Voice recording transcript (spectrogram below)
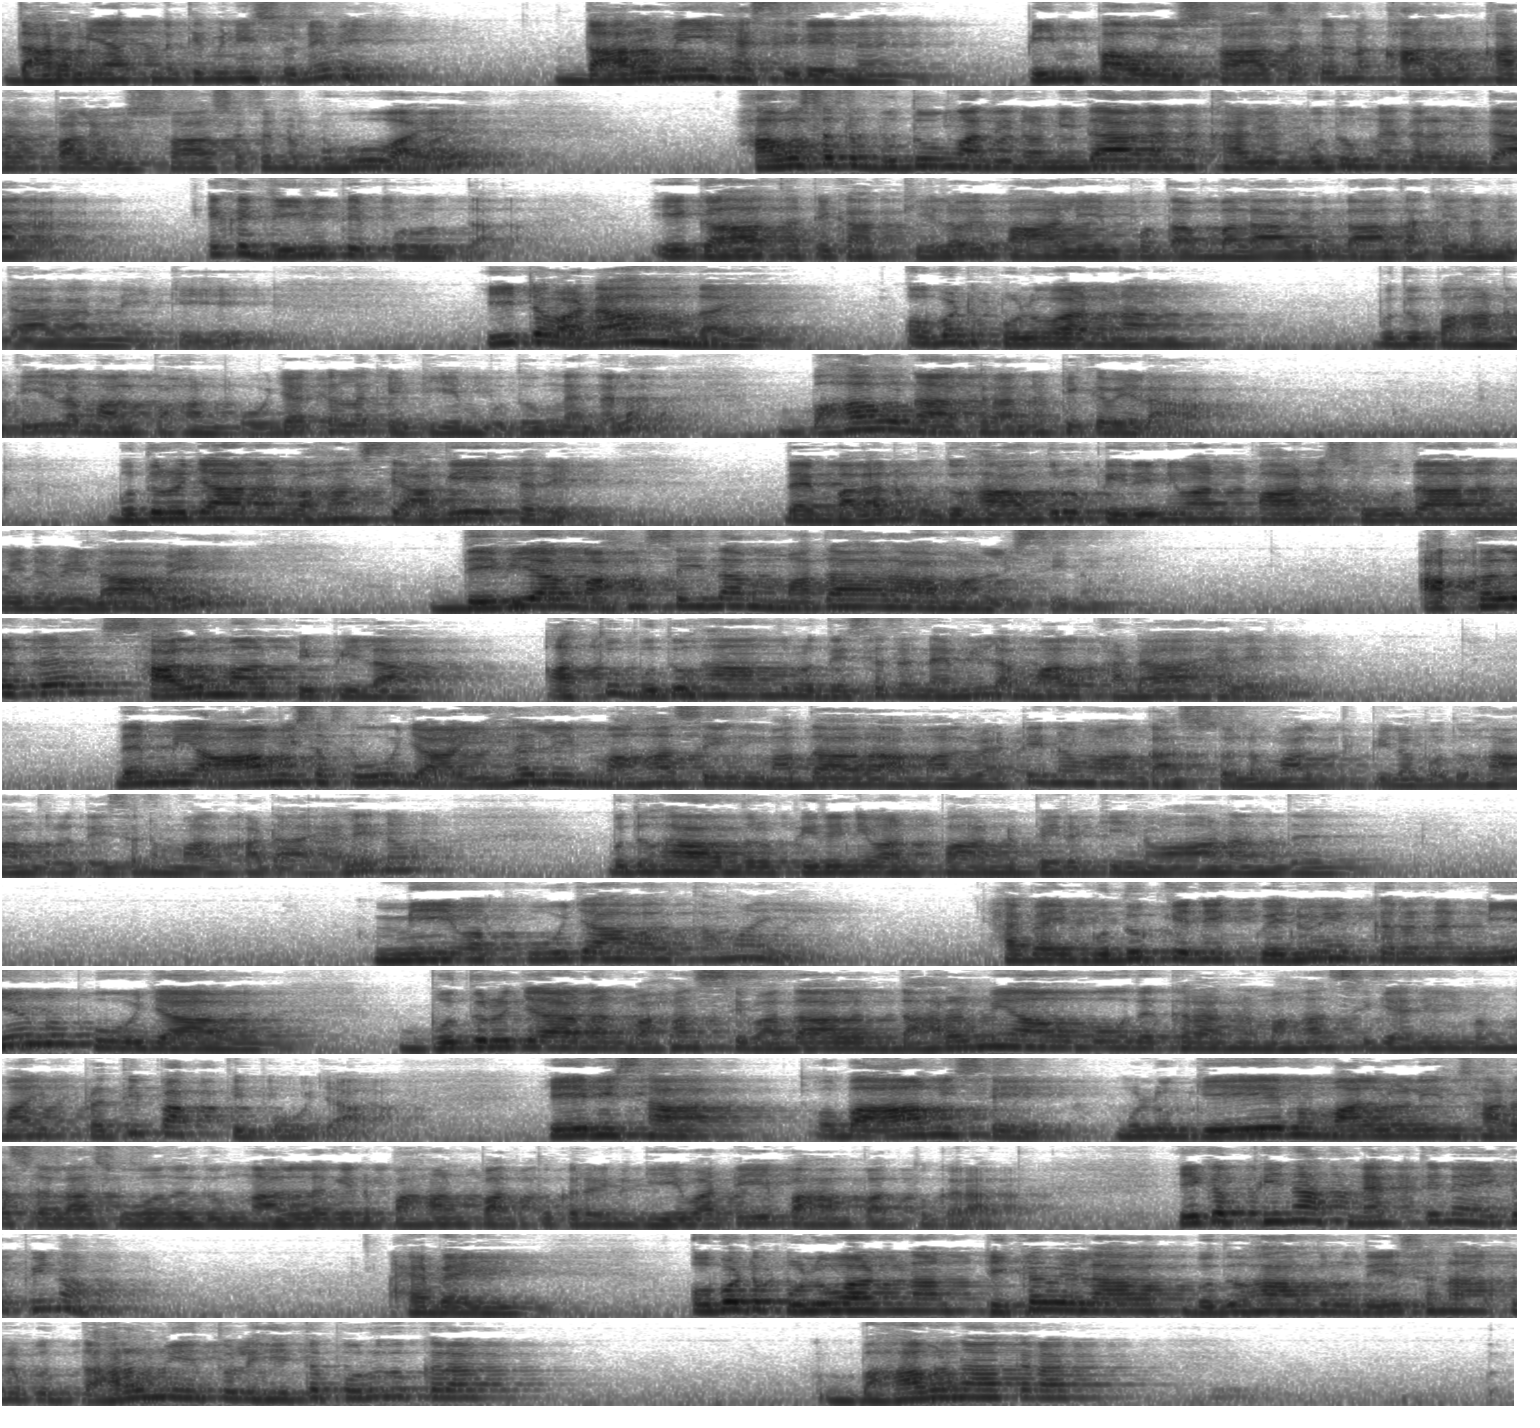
ධර්මයක් නැති මිනිස්සු නෙවේ. ධර්මී හැසිරෙන පින් පව් විශ්වාස කරන කර්ම කරපල විශ්වාස කරන බොහෝ අය හවසට බුදුන් අදින නිදාගන්න කලින් බුදුන් ඇඳල නිදාගන්න. එක ජීවිතය පුරුද්දා. ඒ ගාතටිකක් කියලොයි පාලියෙන් පොතක් බලාගෙන ගාත කියල නිදාගන්න එකේ. ඊට වඩා හොඳයි ඔබට පුළුවන්නම් බුදු පහන තියල මල් පහන් පූජ කල කෙටියෙන් බුදුන් ඇඳල භාවනා කරන්න ටික වෙලා. බුදුරජාණන් වහන්සේ අගේ කරේ දැන් බලන බුදුහාමුදුරු පිරිනිවන් පාන සූදානන් වෙන වෙලාවේ දෙවියන් අහසයිදම් මදාරාමල් ලිසිනවා. අකලට සල්මල් පිපිලා අතු බුදුහාන්දුරුව දෙසට නැමිල මල් කඩා හැලෙන. දැම් මේ ආමිස පූජා ඉහලි මහසෙන් මදාරාමල් වැටෙනවා ගස්වල මල් පිපිල බුදුහාන්දුරුව දෙසට මල් කඩා හැලෙනවා. බුදුහාන්දුරු පිරිනිවන් පාණ්ඩ පෙර කියනවා ආනන්ද මේවා පූජාවල් තමයි. හැබැයි බුදු කෙනෙක් වෙනුවෙන් කරන නියම පූජාව බුදුරජාණන් වහන්සේ වදාළ ධර්මය අවබෝධ කරන්න මහන්සි ගැනීම මයි ප්‍රතිපක්ති පූජා. ඒ නිසා ඔබ ආමිසේ මුළු ගේම මල්වලින් සරසලා සුවඳ දුන් අල්ලගෙන පහන් පත්තු කරන ගේ වටේ පහන් පත්තු කරත්. ඒක පිනක් නැත්තෙන ඒක පිනක්. හැබැයි ඔබට පුළුවන්නම් ටික වෙලාවක් බුදුහාදුරු දේශනා කරපු ධර්මය තුළ හිත පුරුදු කරන්න භාවනා කරන්න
